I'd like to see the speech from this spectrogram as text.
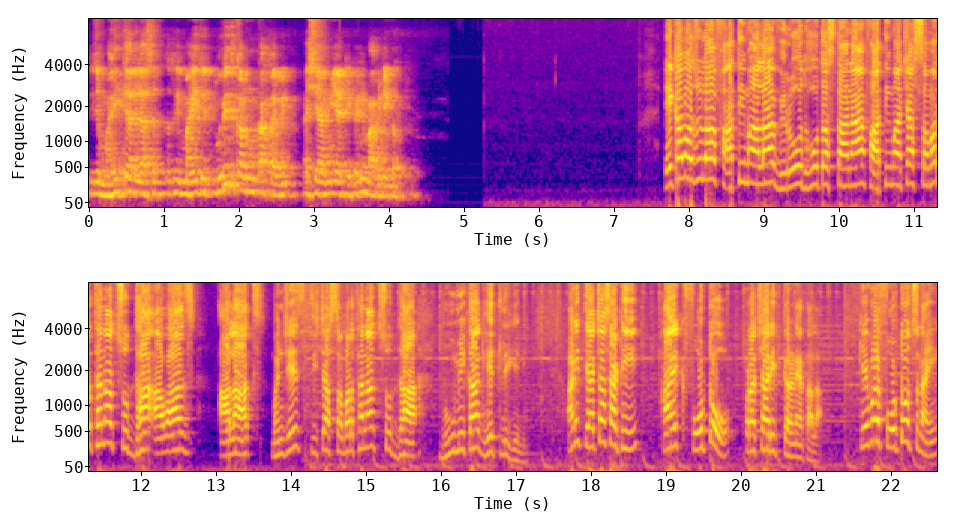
तिची माहिती आलेली असेल तर ती माहिती त्वरित काढून टाकावी अशी आम्ही या ठिकाणी मागणी करतो. एका बाजूला फातिमाला विरोध होत असताना फातिमाच्या समर्थनात सुद्धा आवाज आलाच म्हणजेच तिच्या समर्थनात सुद्धा भूमिका घेतली गेली. आणि त्याच्यासाठी हा एक फोटो प्रचारित करण्यात आला. केवळ फोटोच नाही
